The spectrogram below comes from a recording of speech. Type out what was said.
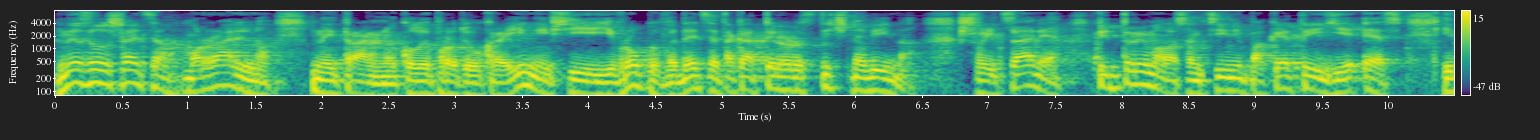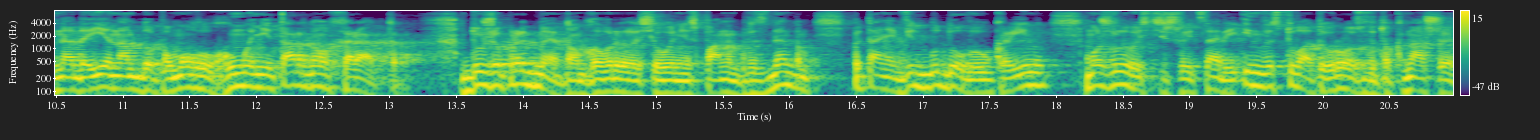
не залишається морально нейтральною, коли проти України і всієї Європи ведеться така терористична війна. Швейцарія підтримала санкційні пакети ЄС і надає нам допомогу гуманітарного характеру. Дуже предметно обговорили сьогодні з паном президентом питання відбудови України, можливості Швейцарії інвестувати у розвиток нашої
